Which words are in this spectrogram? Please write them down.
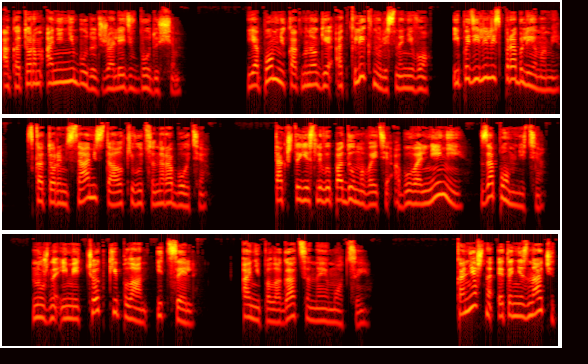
о котором они не будут жалеть в будущем. Я помню, как многие откликнулись на него и поделились проблемами, с которыми сами сталкиваются на работе. Так что если вы подумываете об увольнении, запомните, нужно иметь четкий план и цель, а не полагаться на эмоции. Конечно, это не значит,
